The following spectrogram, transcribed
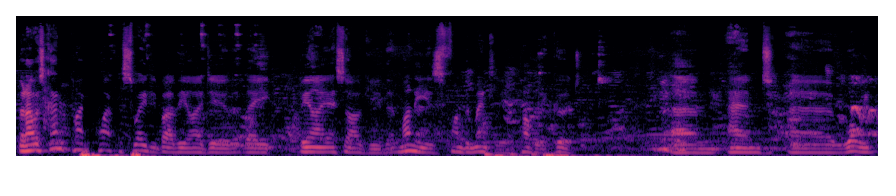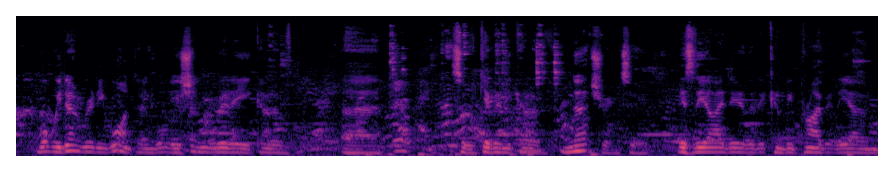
But I was kind of quite, quite persuaded by the idea that they, BIS argued that money is fundamentally a public good. Um, and uh, what we what we don't really want and what we shouldn't really kind of uh, sort of give any kind of nurturing to is the idea that it can be privately owned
